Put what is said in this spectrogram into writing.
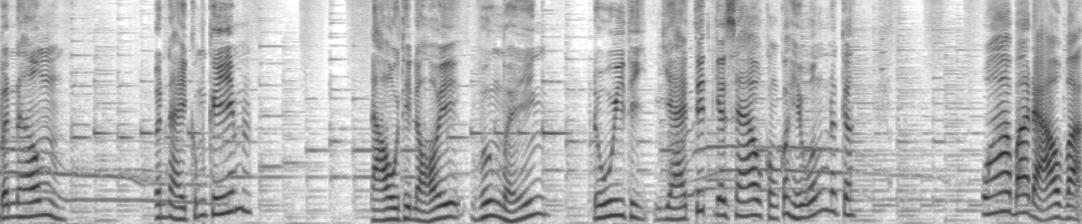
Bên hông. Bên này cũng kiếm. Đầu thì đội vương miện Đuôi thì dài tít ra sao Còn có hiệu ứng nữa cơ? Quá bá đạo và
